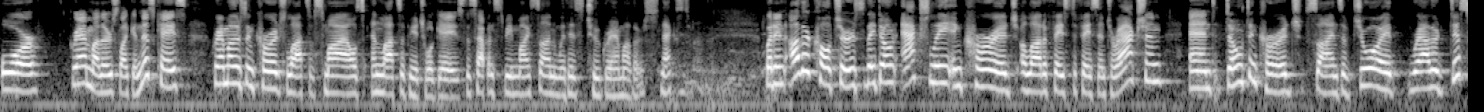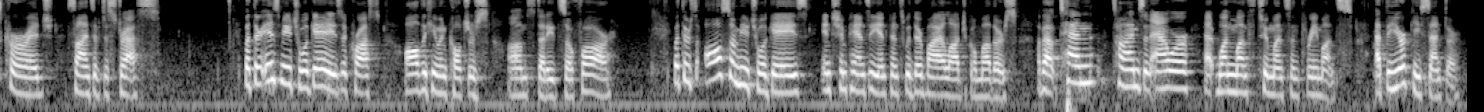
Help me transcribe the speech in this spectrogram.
or grandmothers, like in this case, grandmothers encourage lots of smiles and lots of mutual gaze. This happens to be my son with his two grandmothers. Next. But in other cultures, they don't actually encourage a lot of face to face interaction and don't encourage signs of joy, rather, discourage signs of distress. But there is mutual gaze across all the human cultures um, studied so far. But there's also mutual gaze in chimpanzee infants with their biological mothers, about 10 times an hour at one month, two months, and three months at the Yerkes Center.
